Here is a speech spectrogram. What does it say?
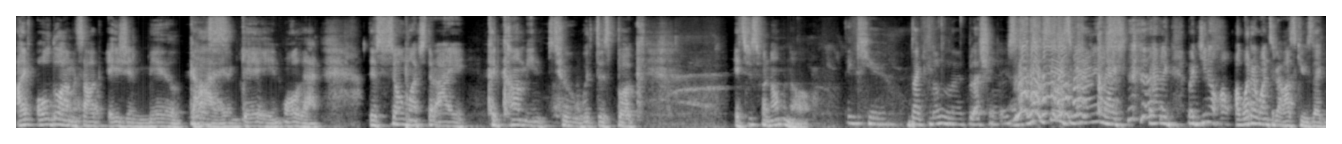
I although I'm a South Asian male guy Yes. and gay and all that, there's so much that I could come into with this book. It's just phenomenal. Thank you. Like, no, like blushing. Man. I mean, like, but, I'm like, but you know, uh, what I wanted to ask you is like,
